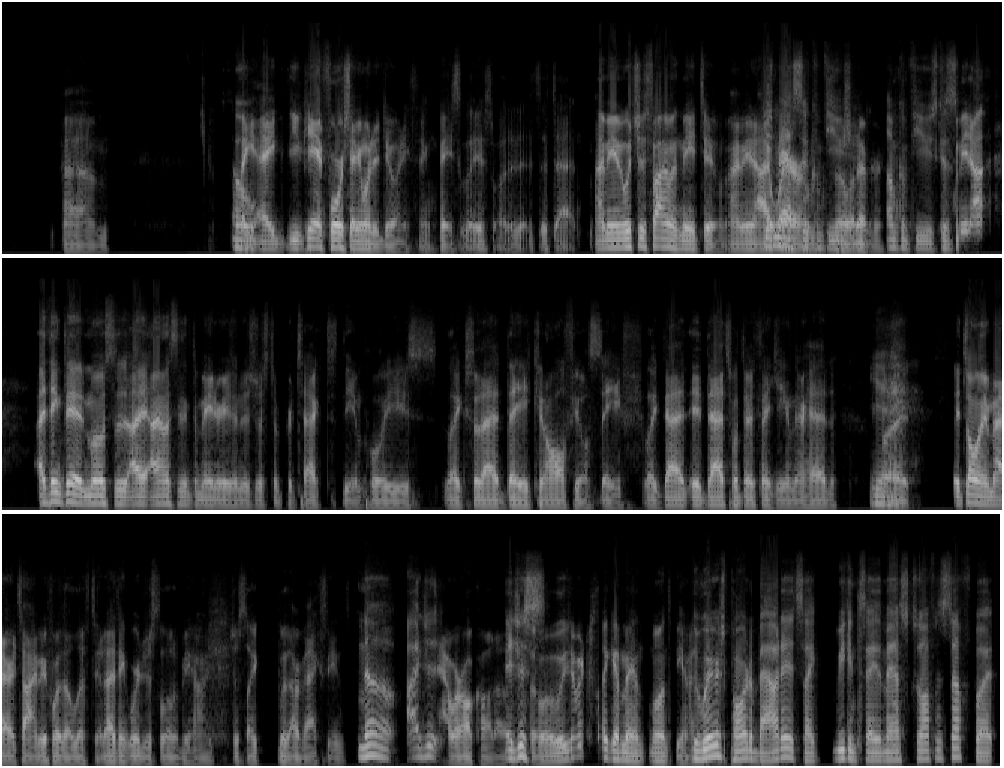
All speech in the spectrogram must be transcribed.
um, So, like oh. I, you can't force anyone to do anything. Basically, is what it is. It's that. I mean, which is fine with me too. I mean, I wear them, confusion. so whatever. I'm confused because I mean, I, I think that most of the, I, I honestly think the main reason is just to protect the employees, like so that they can all feel safe. Like that, it, that's what they're thinking in their head. yeah, But it's only a matter of time before they'll lift it. I think we're just a little behind, just like with our vaccines. no, I just Now we're all caught up. It just- so we- we're just like a man, month behind. the weirdest part about it, it's like we can say the masks off and stuff, but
